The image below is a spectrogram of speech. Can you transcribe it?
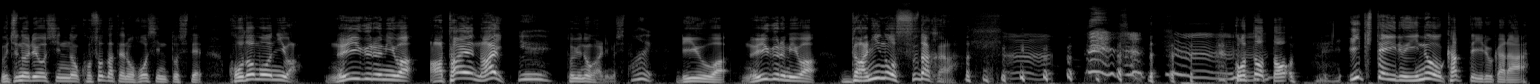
うちの両親の子育ての方針として子供にはぬいぐるみは与えない。ええ。というのがありました。はい。理由はぬいぐるみはダニの巣だから。ことと生きている犬を飼っているから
